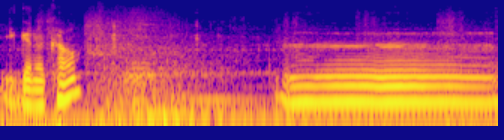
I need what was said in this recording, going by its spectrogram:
You gonna come? Uh,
